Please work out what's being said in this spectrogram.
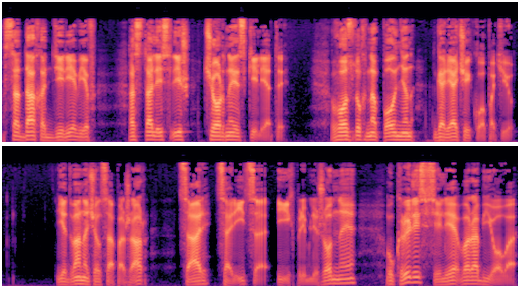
В садах от деревьев остались лишь черные скелеты. Воздух наполнен горячей копотью. Едва начался пожар, царь, царица и их приближенные укрылись в селе Воробьево,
